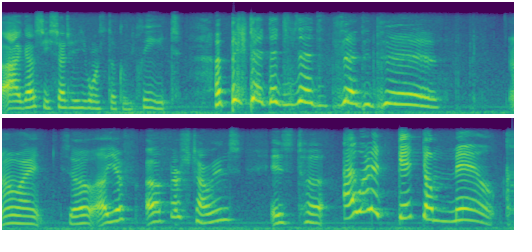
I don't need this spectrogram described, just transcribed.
I guess he said he wants to complete. Alright, so uh, your uh, first challenge is to. I want to get the milk.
